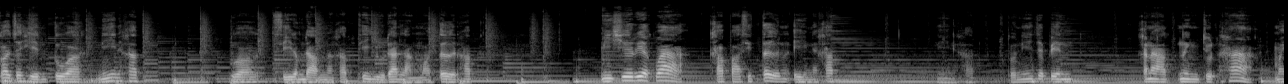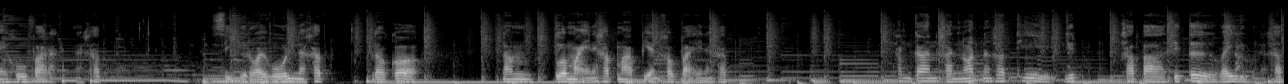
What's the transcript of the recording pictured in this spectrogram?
ก็จะเห็นตัวนี้นะครับ ตัวสีดำๆนะครับ ที่อยู่ด้านหลังมอเตอร์นะครับ มีชื่อเรียกว่าคาปาซิเตอร์นั่นเองนะครับนี่นะครับ ตัวนี้จะเป็นขนาด 1.5 ไมโครฟารัดนะครับ400 โวลต์นะครับ แล้วก็นำตัวใหม่นะครับมาเปลี่ยนเข้าไปนะครับทำการขันน็อตนะครับที่ยึด คาปาซิเตอร์ไว้อยู่นะครับ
